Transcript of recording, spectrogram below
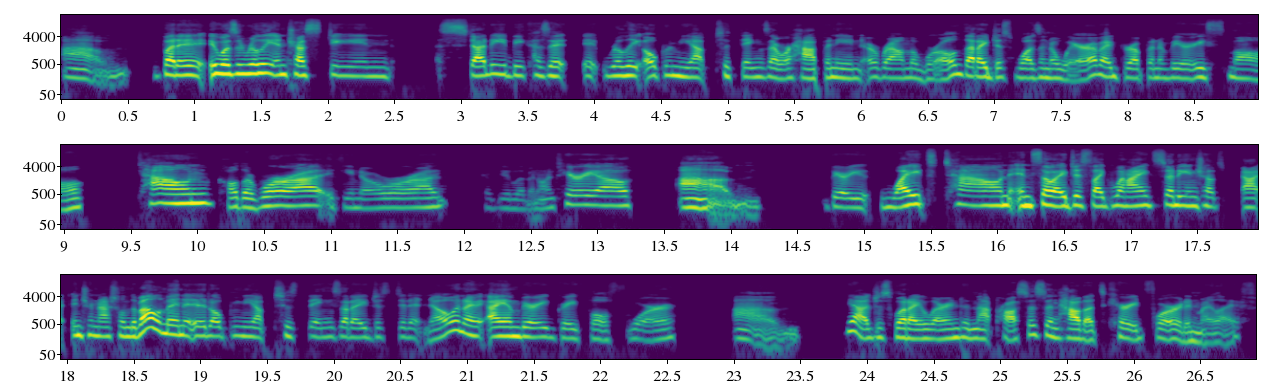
Um, but it, it was a really interesting study because it it really opened me up to things that were happening around the world that I just wasn't aware of. I grew up in a very small town called Aurora, if you know Aurora, because you live in Ontario. Um, very white town. And so I just like when I study in, uh, international development, it opened me up to things that I just didn't know. And I, I am very grateful for, um, yeah, just what I learned in that process and how that's carried forward in my life.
